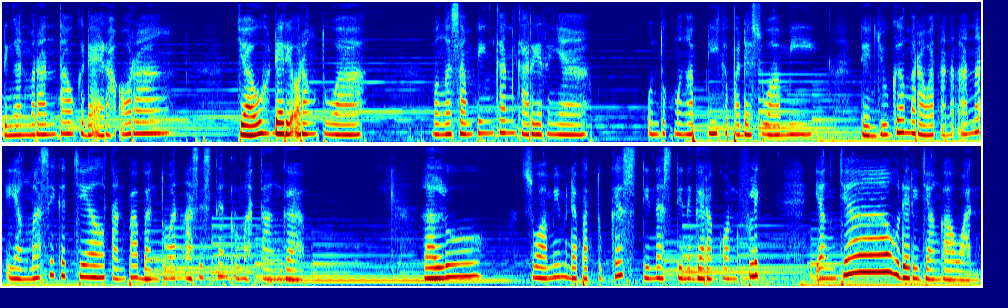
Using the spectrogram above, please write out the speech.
dengan merantau ke daerah orang, jauh dari orang tua, mengesampingkan karirnya untuk mengabdi kepada suami dan juga merawat anak-anak yang masih kecil tanpa bantuan asisten rumah tangga. Lalu, suami mendapat tugas dinas di negara konflik yang jauh dari jangkauan.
